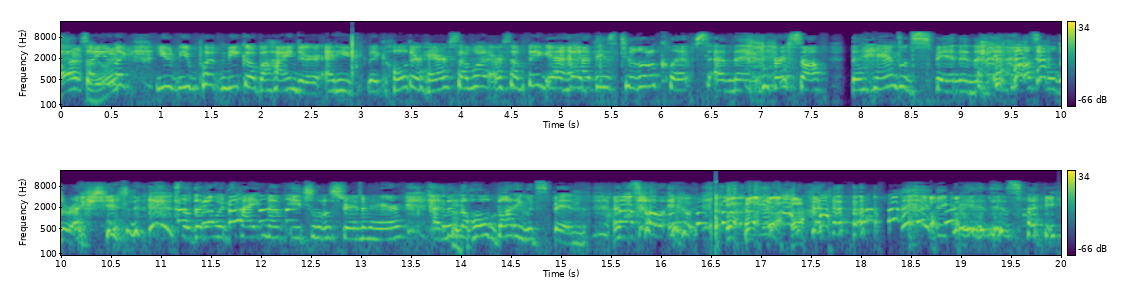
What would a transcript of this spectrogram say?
What, So you like you you put Meeko behind her and he like hold her hair somewhat or something. Yeah, and it then, had these two little clips, and then first off, the hands would spin in the impossible direction so that it would tighten up each little strand of hair, and then the whole body would spin. And so it, it, it created this like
